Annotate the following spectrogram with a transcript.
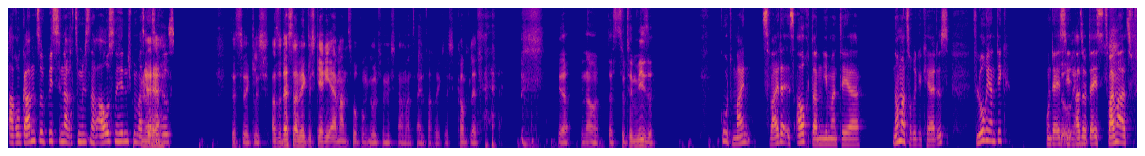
arrogant so ein bisschen, nach, zumindest nach außen hin, ich bin was Ja. Besseres. Das ist wirklich, also das war wirklich Gary Ehrmann 2.0 für mich damals einfach wirklich. Komplett. ja, genau. Das zu Tim Wiese. Gut, mein zweiter ist auch dann jemand, der nochmal zurückgekehrt ist. Florian Dick. Und der ist, Florian also der ist zweimal als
